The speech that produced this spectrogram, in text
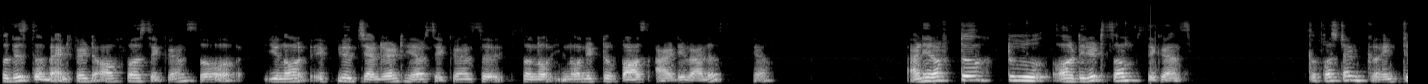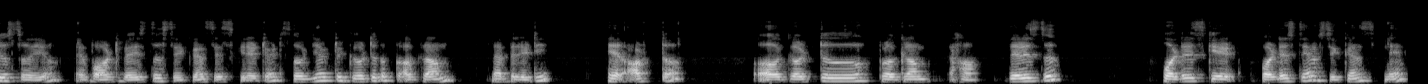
so this is the benefit of a sequence. So you know if you generate here sequence so no no need to pass id values here. And here have to or delete some sequence so first i'm going to show you about where the sequence is created. So you have to go to the program ability. Here after or uh, go to program uh, there is the folder is folder is there sequence name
